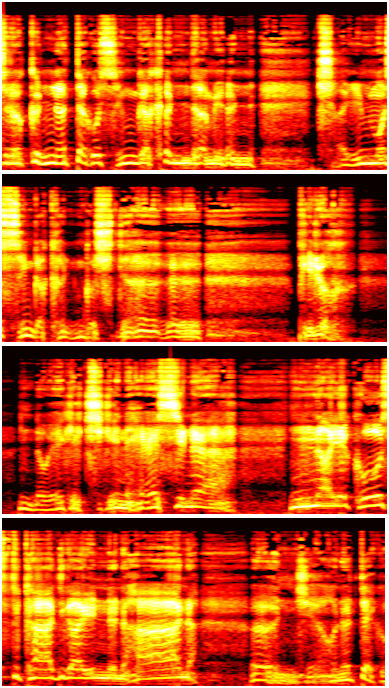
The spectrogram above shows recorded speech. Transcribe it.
것으로 끝났다고 생각한다면 잘못 생각한 것이다. 비록 너에게 지긴 했으나 나의 고스트 카드가 있는 한 언제 어느 때고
